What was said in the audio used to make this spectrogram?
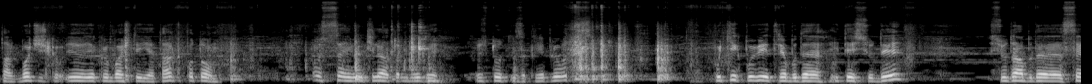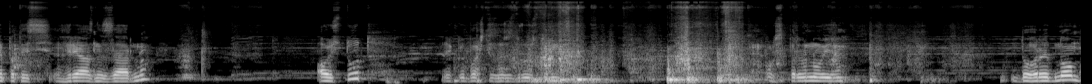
Так, бочечка, як ви бачите, є. Так, потім ось цей вентилятор буде ось тут закріплюватись. Потік повітря буде йти сюди. Сюди буде сипатись грязне зерно. А ось тут, як ви бачите, зараз з другої сторони, ось переверну я догори.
